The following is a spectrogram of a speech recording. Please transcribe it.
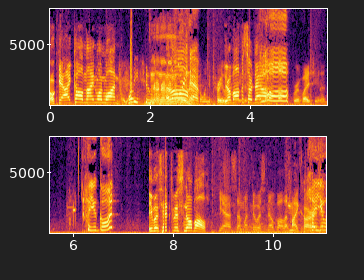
Okay, I call 911. 22. No, no, no, no, no, no. Calling a trailer You have officer down. Hello? For a vice unit. Are you good? He was hit with a snowball. Yeah, someone threw a snowball at my car. Are you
